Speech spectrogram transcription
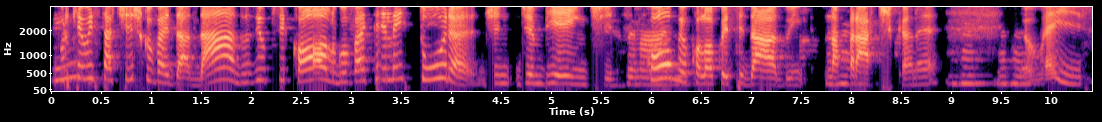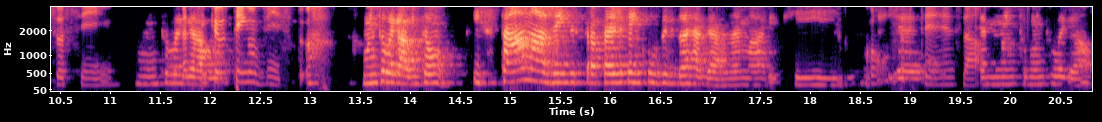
Sim. Porque o estatístico vai dar dados e o psicólogo vai ter leitura de, de ambiente. Como eu coloco esse dado em, na uhum. prática, né? Uhum, uhum. Então é isso, assim. Muito legal. É assim que eu tenho visto. Muito legal. Então, está na agenda estratégica, inclusive, do RH, né, Mari? Que, Com que é certeza. É, é, muito, muito legal.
